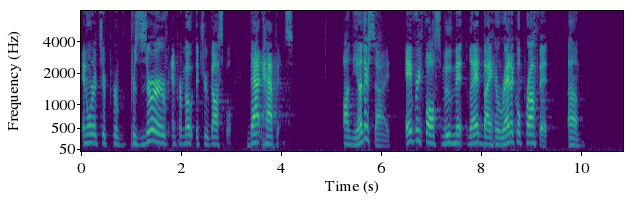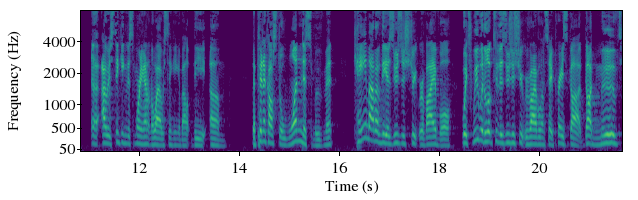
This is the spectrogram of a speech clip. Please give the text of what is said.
in order to pre- preserve and promote the true gospel. That happens. On the other side, every false movement led by heretical prophet, um, uh, I was thinking this morning, I don't know why I was thinking about the, um, the Pentecostal oneness movement came out of the Azusa Street revival, which we would look to the Azusa Street revival and say, praise God. God moved.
